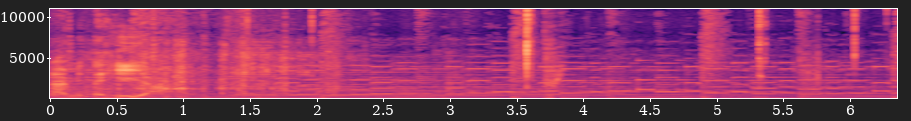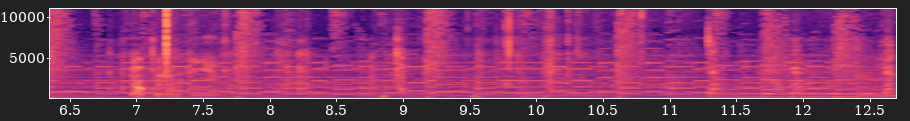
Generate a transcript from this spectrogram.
ได้มีแต่ฮี่อะจับขึ้นนะจริงเนี่ยมันมันมัน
